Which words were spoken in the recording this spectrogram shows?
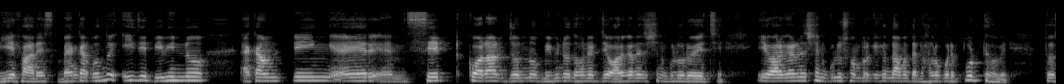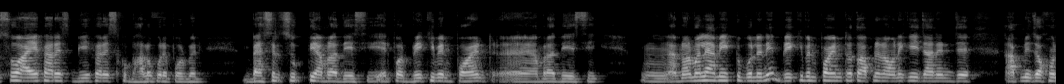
বিএফআরএস ব্যাংকার বন্ধু, এই যে বিভিন্ন অ্যাকাউন্টিং এর সেট করার জন্য বিভিন্ন ধরনের যে অর্গানাইজেশনগুলো রয়েছে, এই অর্গানাইজেশনগুলো সম্পর্কে কিন্তু আমাদের ভালো করে পড়তে হবে। তো সো আইএফআরএস বিএফআরএস খুব ভালো করে পড়বেন। ব্যাসেল চুক্তি আমরা দিয়েছি, এরপর ব্রেক ইভেন পয়েন্ট আমরা দিয়েছি। নর্মালি আমি একটু বলে নিই ব্রেক ইভেন পয়েন্টটা তো আপনারা অনেকেই জানেন যে, আপনি যখন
